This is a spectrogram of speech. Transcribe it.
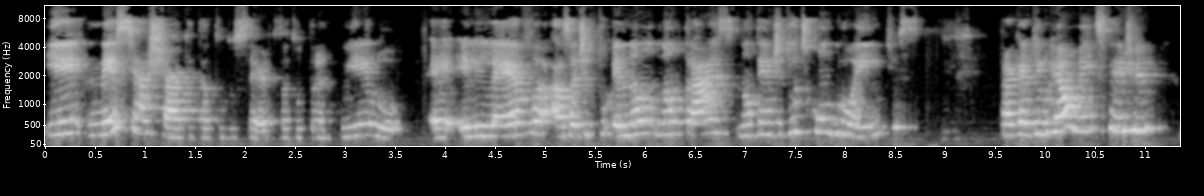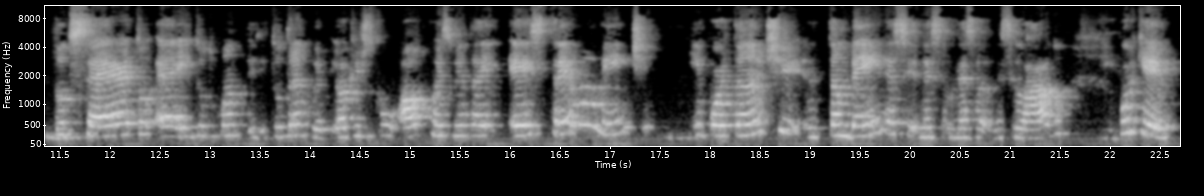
E nesse achar que tá tudo certo, tá tudo tranquilo, é, ele leva as atitudes, ele não, não traz, não tem atitudes congruentes para que aquilo realmente esteja tudo certo é, e, tudo, e tudo tranquilo. Eu acredito que o autoconhecimento aí é extremamente importante também nesse, nesse, nessa, nesse lado, porque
